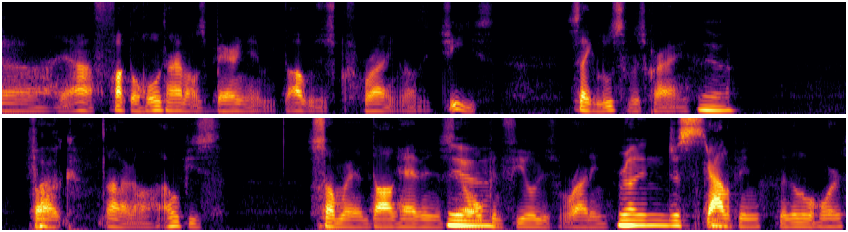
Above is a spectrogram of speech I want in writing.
uh, yeah, fuck the whole time I was burying him, the dog was just crying. And I was like, jeez, it's like Lucifer's crying. Yeah. But Fuck. I don't know. I hope he's somewhere in dog heaven, just in Yeah. an open field, just running, Running, just galloping like a little horse.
